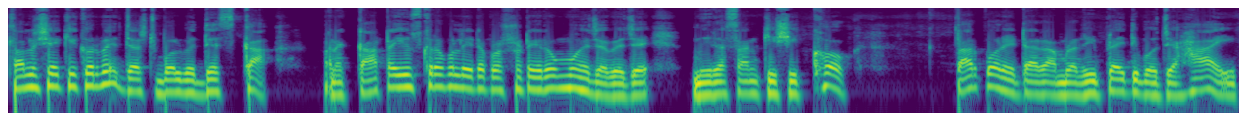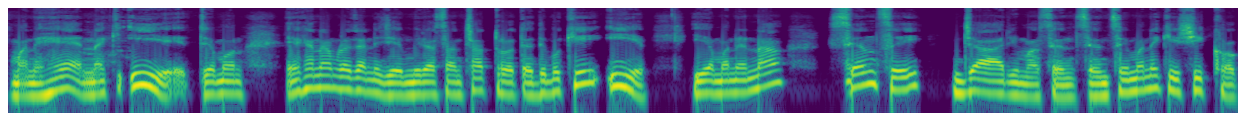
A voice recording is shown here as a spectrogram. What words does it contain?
তাহলে সে কি করবে? জাস্ট বলবে, দেশ কা। মানে কাটা ইউজ করা বলে এটা প্রশ্নটা এরকম হয়ে যাবে যে মিরাসান কি শিক্ষক? তারপর এটার আমরা রিপ্লাই দিব যে, হাই। মানে হ্যাঁ নাকি ইয়ে? যেমন এখানে আমরা জানি যে মিরাসান ছাত্র। তাই দিব কি? ইয়ে। ইয়ে মানে না, সেন্সেই জারিমাসেন সেন্সেই মানে কি? শিক্ষক।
